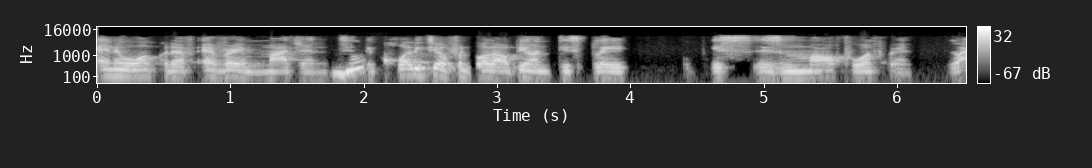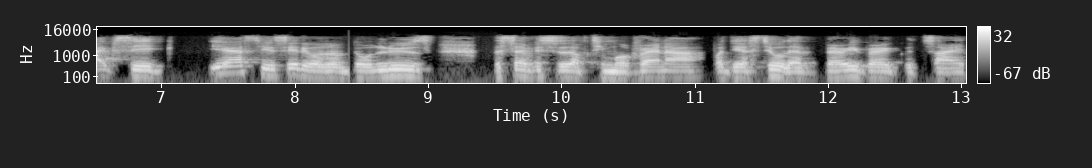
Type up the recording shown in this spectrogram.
anyone could have ever imagined. Mm-hmm. The quality of football that will be on display is is mouth watering. Leipzig, yes, you say they will, they will lose the services of Timo Werner, but they're still a very, very good side.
